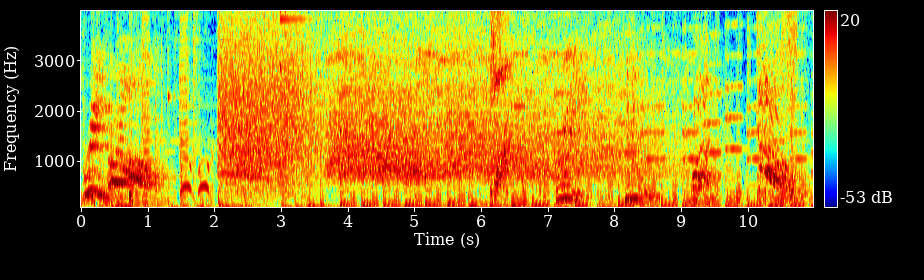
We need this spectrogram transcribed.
Free for all! Three, two, one, go!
